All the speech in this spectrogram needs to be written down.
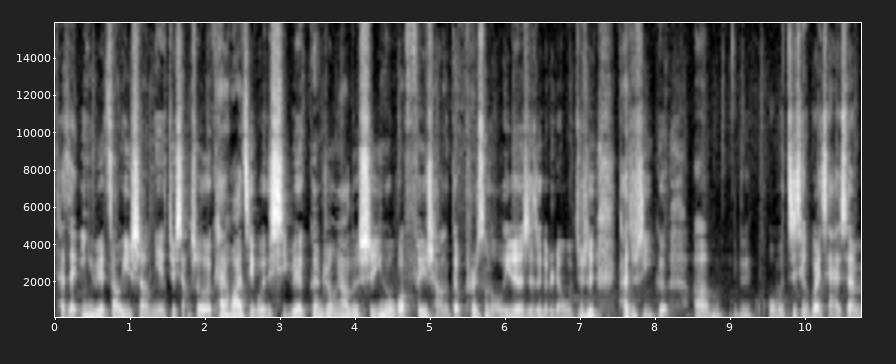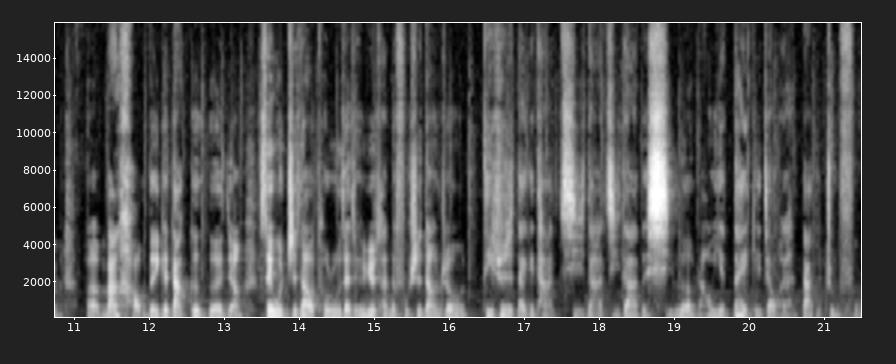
他在音乐造诣上面就享受了开花结果的喜悦。更重要的是，因为我非常的 personally 认识这个人，我就是他就是一个嗯，我们之前关系还算呃蛮好的一个大哥哥这样，所以我知道投入在这个乐团的服饰当中，的确是带给他极大极大的喜乐，然后也带给教会很大的祝福。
